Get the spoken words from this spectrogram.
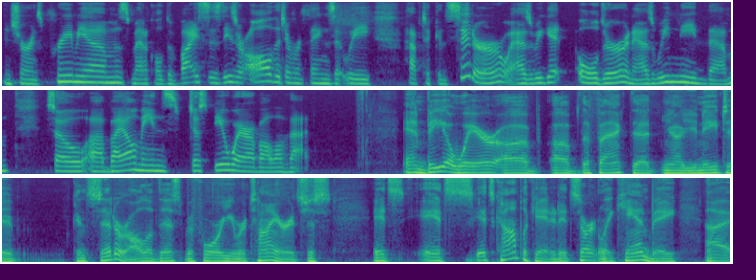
insurance premiums, medical devices. These are all the different things that we have to consider as we get older and as we need them. So, uh, by all means, just be aware of all of that. And be aware of, of the fact that you know you need to consider all of this before you retire. It's just it's it's it's complicated. It certainly can be. Uh,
